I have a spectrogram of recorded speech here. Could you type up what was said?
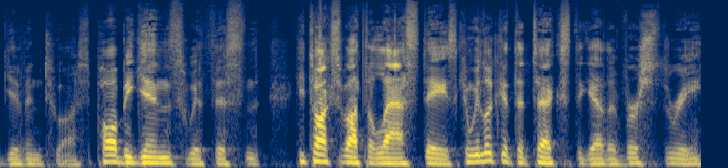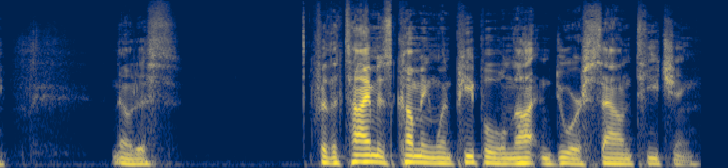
given to us. Paul begins with this. He talks about the last days. Can we look at the text together? Verse 3. Notice. For the time is coming when people will not endure sound teaching,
